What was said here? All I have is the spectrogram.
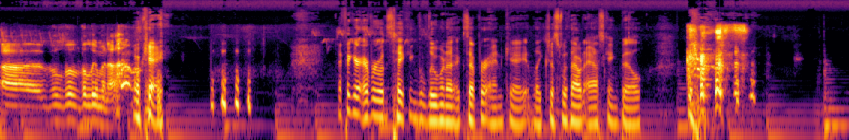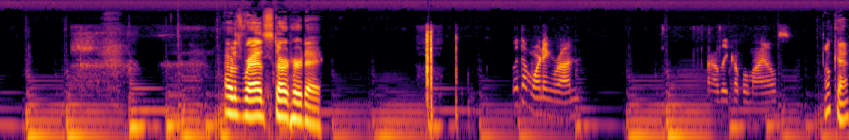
uh, the, the, the Lumina. Okay. I figure everyone's taking the Lumina except for NK, like just without asking Bill. How does Raz start her day? With a morning run. Probably a couple miles. Okay.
